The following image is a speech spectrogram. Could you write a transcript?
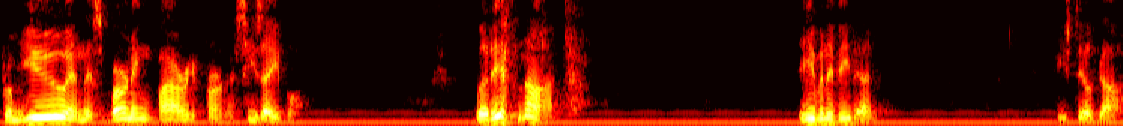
from you and this burning fiery furnace. He's able. But if not, even if he doesn't, he's still God.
